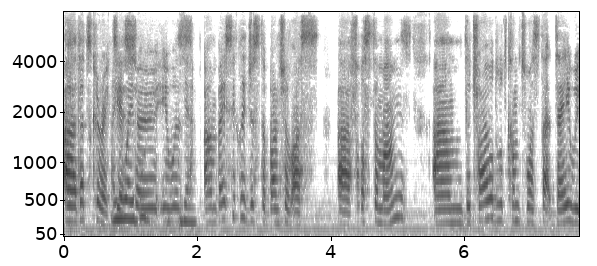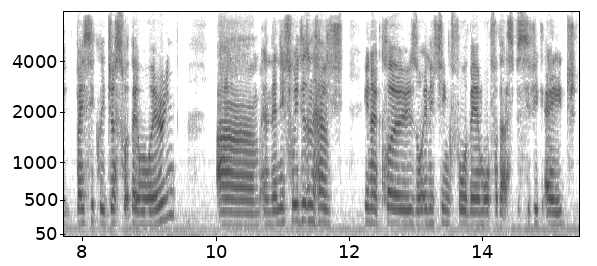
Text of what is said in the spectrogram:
Uh, that's correct. Yes. So it was Yeah. um, basically just a bunch of us uh, foster mums. Um, the child would come to us that day with basically just what they were wearing, um, and then if we didn't have you know clothes or anything for them or for that specific age,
